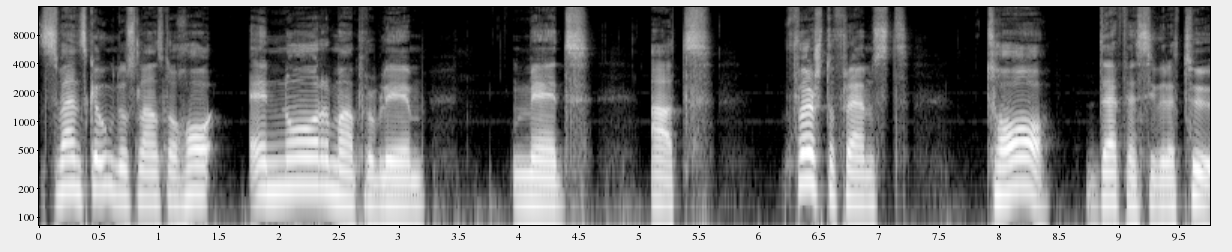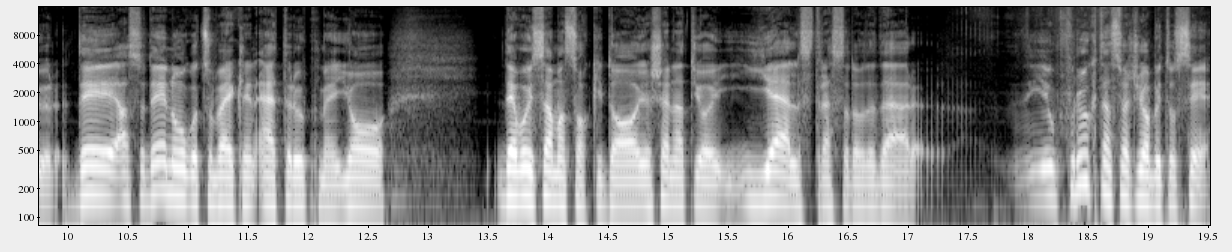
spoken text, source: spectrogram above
svenska ungdomslandslag har enorma problem med att först och främst ta defensiv retur. Det är, alltså, det är något som verkligen äter upp mig. Jag, det var ju samma sak idag, jag känner att jag är ihjäl stressad av det där. Det är fruktansvärt jobbigt att se.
